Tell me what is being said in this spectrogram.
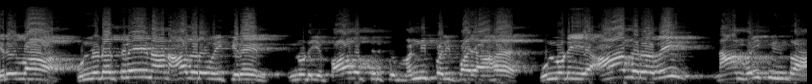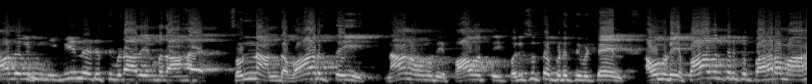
இறைவா உன்னிடத்திலே நான் ஆதரவு வைக்கிறேன். என்னுடைய பாவத்திற்கு மன்னிப்பளிப்பாயாக. உன்னுடைய ஆதரவை நான் வைக்குகின்ற ஆதரவை நீ வீணெடுத்து விடாது என்பதாக சொன்ன அந்த வார்த்தை நான் அவனுடைய பாவத்தை பரிசுத்தப்படுத்தி விட்டேன் அவனுடைய பாவத்திற்கு பகரமாக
